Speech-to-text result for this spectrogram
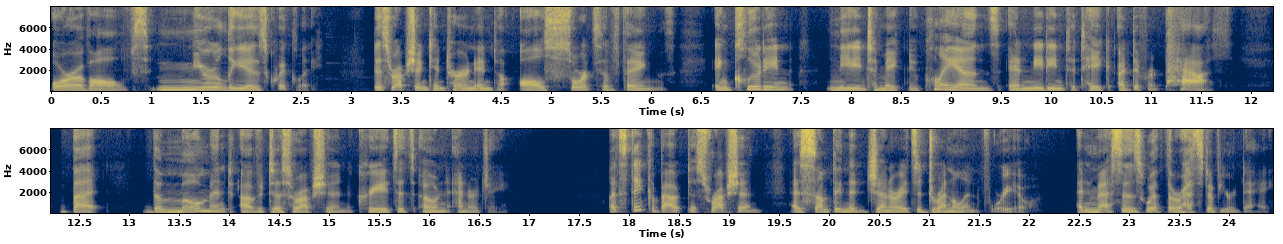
or evolves nearly as quickly. Disruption can turn into all sorts of things, including needing to make new plans and needing to take a different path. But the moment of disruption creates its own energy. Let's think about disruption as something that generates adrenaline for you and messes with the rest of your day,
